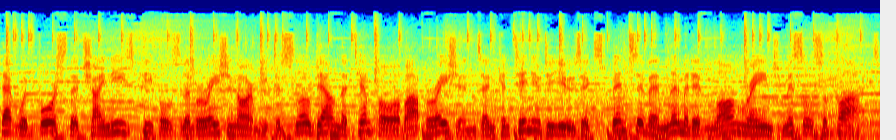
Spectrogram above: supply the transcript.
That would force the Chinese People's Liberation Army to slow down the tempo of operations and continue to use expensive and limited long-range missile supplies,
